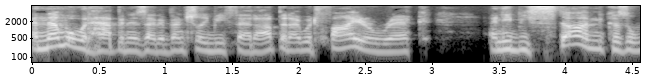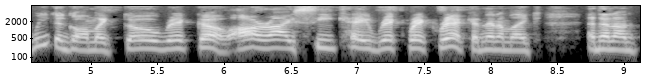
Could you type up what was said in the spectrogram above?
And then what would happen is I'd eventually be fed up and I would fire Rick and he'd be stunned because a week ago I'm like, go Rick, go R I C K Rick, Rick, Rick, and then I'm like, and then on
